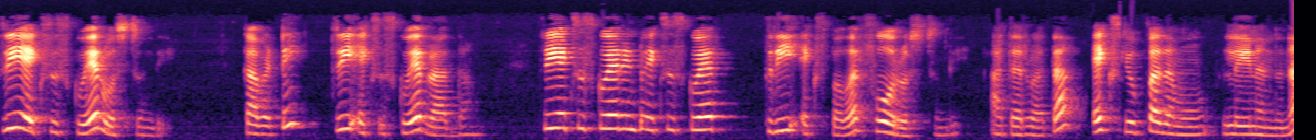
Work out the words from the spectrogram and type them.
త్రీ ఎక్స్ స్క్వేర్ వస్తుంది. కాబట్టి త్రీ ఎక్స్ స్క్వేర్ రాద్దాం. Three x square into x square three x power four వస్తుంది. ఆ తర్వాత ఎక్స్ క్యూబ్ పదము లేనందున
